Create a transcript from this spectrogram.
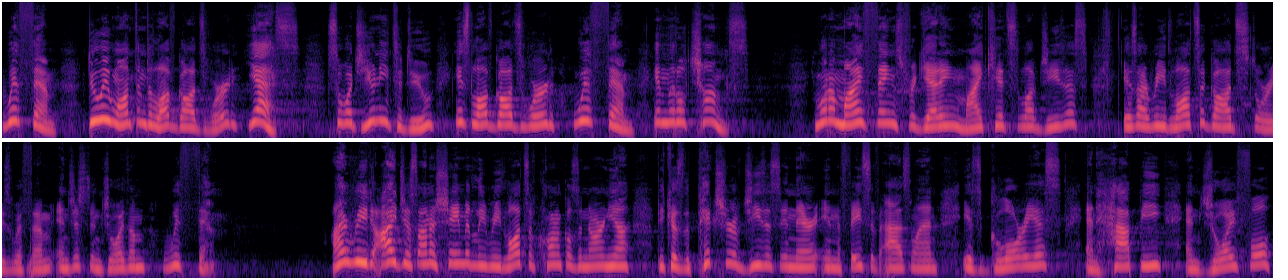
with them. Do we want them to love God's word? Yes. So, what you need to do is love God's word with them in little chunks. One of my things for getting my kids to love Jesus is I read lots of God's stories with them and just enjoy them with them. I read, I just unashamedly read lots of Chronicles of Narnia because the picture of Jesus in there in the face of Aslan is glorious and happy and joyful,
